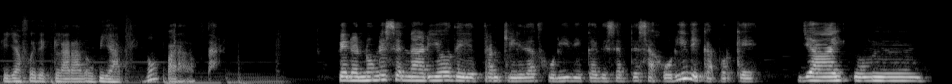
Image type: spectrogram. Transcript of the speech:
que ya fue declarado viable, ¿no? Para adoptar. Pero en un escenario de tranquilidad jurídica y de certeza jurídica, porque ya hay un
